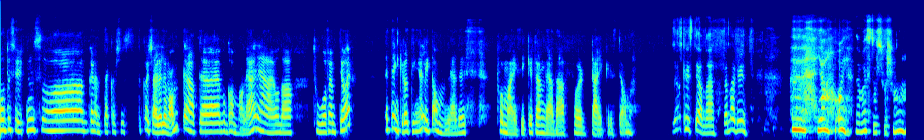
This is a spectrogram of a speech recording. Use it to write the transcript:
Og dessuten så glemte jeg kanskje det kanskje er relevant det at jeg, hvor gammel jeg er. Jeg er jo da 52 år. Jeg tenker at ting er litt annerledes for meg sikkert enn det det er for deg, Kristiane. Ja, Kristiane, hvem er du? Uh, ja, oi, det var et stort spørsmål, da.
